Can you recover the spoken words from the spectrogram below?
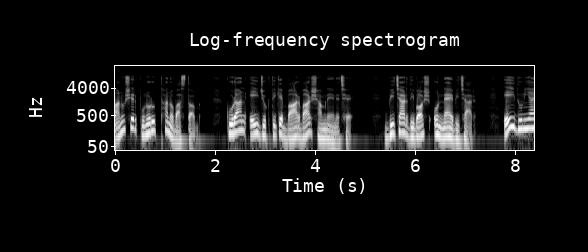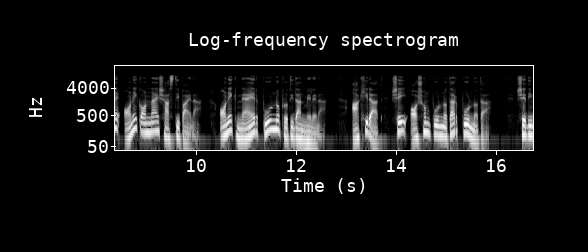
মানুষের পুনরুত্থানও বাস্তব। কুরআন এই যুক্তিকে বারবার সামনে এনেছে। বিচার দিবস ও ন্যায় বিচার। এই দুনিয়ায় অনেক অন্যায় শাস্তি পায় না, অনেক ন্যায়ের পূর্ণ প্রতিদান মেলে না। আখিরাত সেই অসম্পূর্ণতার পূর্ণতা। সেদিন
